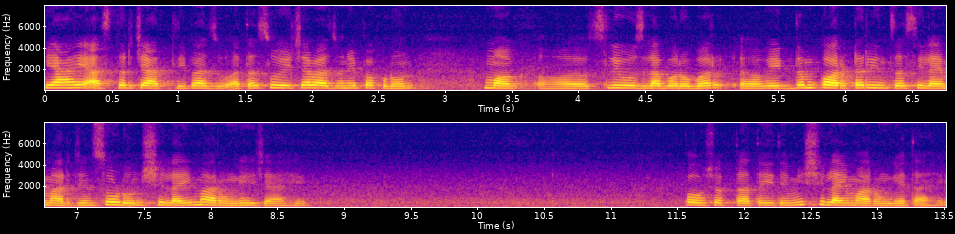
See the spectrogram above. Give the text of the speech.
ही आहे अस्तरची आतली बाजू. आता सुईच्या बाजूने पकडून मग स्लीव्जला बरोबर एकदम क्वार्टर इंच सिलाई मार्जिन सोडून शिलाई मारून घ्यायची आहे. पाहू शकता आता इथे मी शिलाई मारून घेत आहे.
